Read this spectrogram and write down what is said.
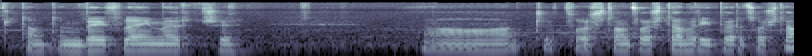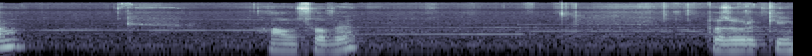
czy tam ten Bayflamer, czy, a, czy coś tam, coś tam, Reaper, coś tam chaosowy pazurki.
